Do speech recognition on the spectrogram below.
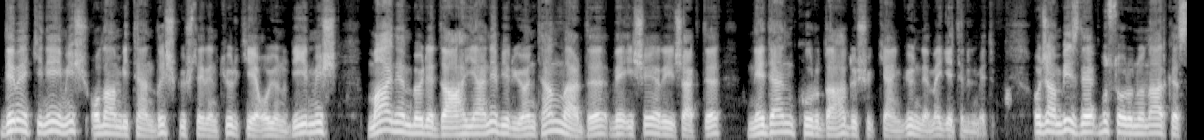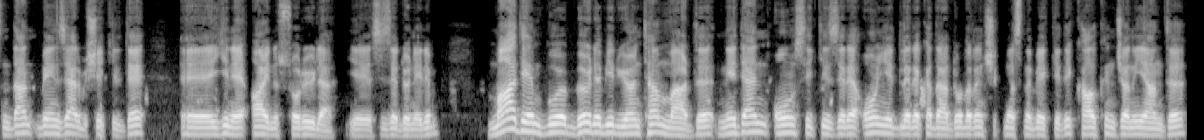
Demek ki neymiş? Olan biten dış güçlerin Türkiye oyunu değilmiş. Madem böyle dahiyane bir yöntem vardı ve işe yarayacaktı, neden kur daha düşükken gündeme getirilmedi? Hocam biz de bu sorunun arkasından benzer bir şekilde e, yine aynı soruyla e, size dönelim. Madem bu böyle bir yöntem vardı, neden 18'lere 17'lere kadar doların çıkmasını bekledi? Kalkın canı yandı.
